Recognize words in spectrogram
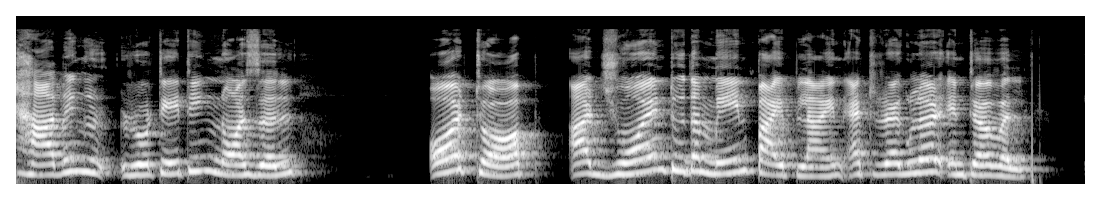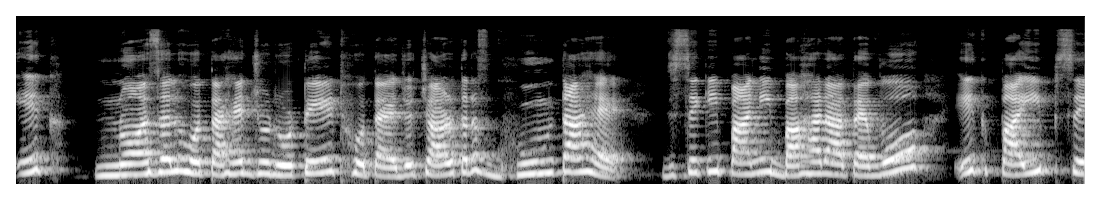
having rotating nozzle और top are join to the main pipeline at regular interval एक नोजल होता है जो रोटेट होता है, जो चारों तरफ़ घूमता है, जिससे कि पानी बाहर आता है, वो एक पाइप से,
